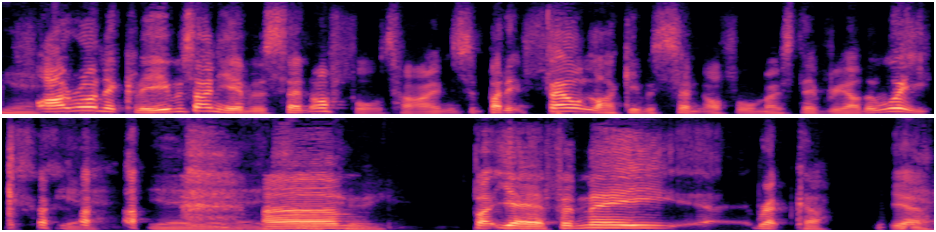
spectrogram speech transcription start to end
Yeah. Ironically, he was only ever sent off four times, but it felt like he was sent off almost every other week. Yeah. Yeah. Yeah. So Um, but yeah, for me, uh, Repka. Yeah,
